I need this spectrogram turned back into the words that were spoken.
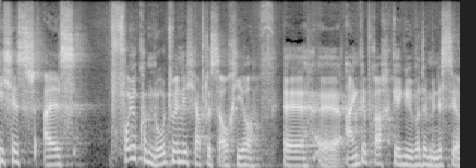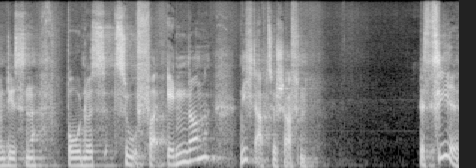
ich es als vollkommen notwendig, ich habe das auch hier äh, äh, eingebracht gegenüber dem Ministerium, diesen Bonus zu verändern, nicht abzuschaffen. Das Ziel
